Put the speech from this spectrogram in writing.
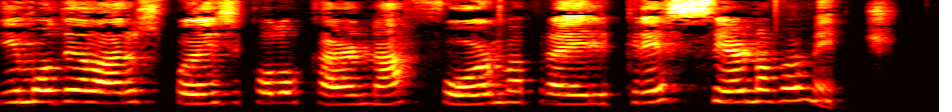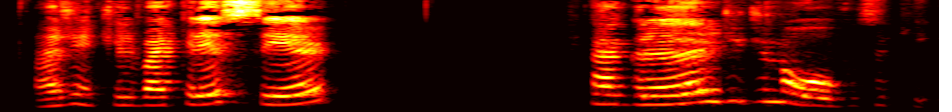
E modelar os pães e colocar na forma para ele crescer novamente tá, gente? Ele vai crescer, ficar grande de novo, isso aqui.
